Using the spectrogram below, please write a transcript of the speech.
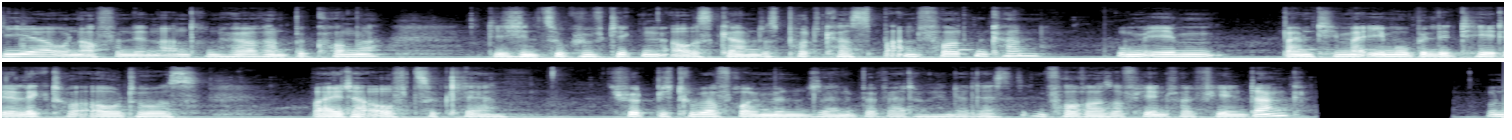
dir und auch von den anderen Hörern bekomme, die ich in zukünftigen Ausgaben des Podcasts beantworten kann, um eben beim Thema E-Mobilität, Elektroautos weiter aufzuklären. Ich würde mich darüber freuen, wenn du deine Bewertung hinterlässt. Im Voraus auf jeden Fall vielen Dank. Und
